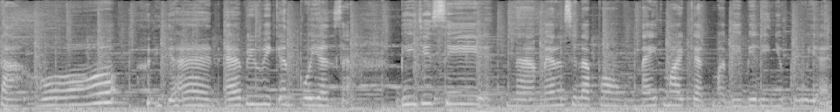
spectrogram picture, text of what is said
Taho! Yan. Every weekend po yan sa BGC na meron sila pong night market. Mabibili nyo po yan.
